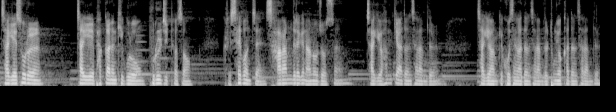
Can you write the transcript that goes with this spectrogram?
자기의 소를 자기의 바가는 기구로 불을 지펴서 그리고 세 번째 사람들에게 나눠주었어요. 자기와 함께하던 사람들, 자기와 함께 고생하던 사람들, 동역하던 사람들.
